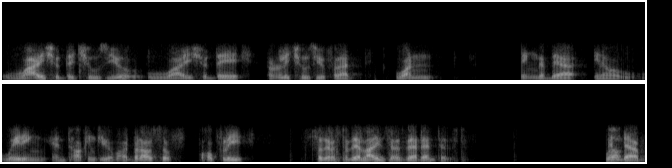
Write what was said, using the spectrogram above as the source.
why should they choose you? Why should they not only choose you for that one thing that they're you know waiting and talking to you about, but also f- hopefully for the rest of their lives as their dentist. Well, and um,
